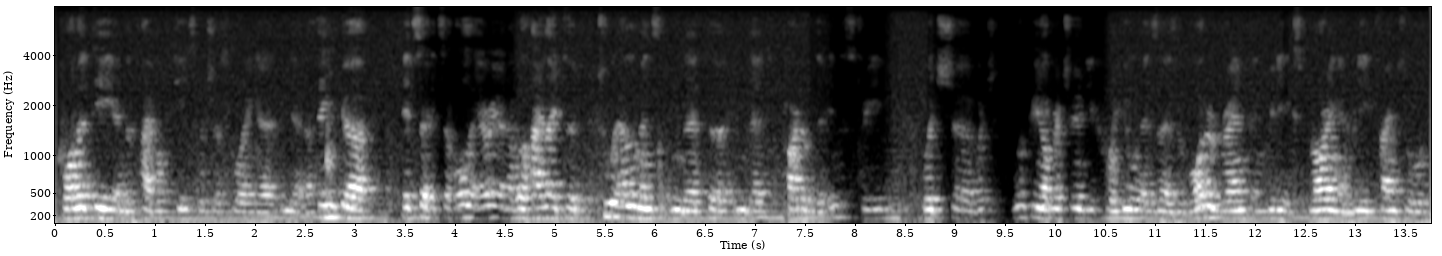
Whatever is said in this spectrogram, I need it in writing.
quality and the type of teas which is going uh, in there. I think it's a it's a whole area, and I will highlight two elements in that in that part of the industry, which which would be an opportunity for you as a, as a water brand and really exploring and really trying to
